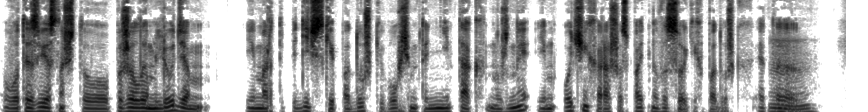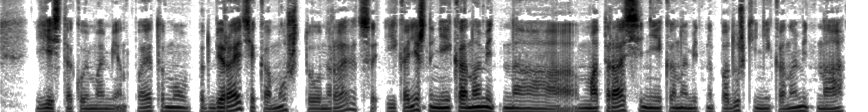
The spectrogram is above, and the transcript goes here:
Вот известно, что пожилым людям им ортопедические подушки, в общем-то, не так нужны. Им очень хорошо спать на высоких подушках. Это mm-hmm. Есть такой момент. Поэтому подбирайте, кому что нравится. И, конечно, не экономить на матрасе, не экономить на подушке, не экономить на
